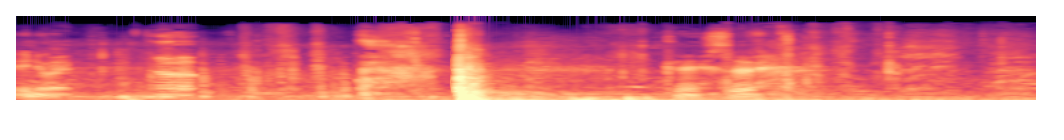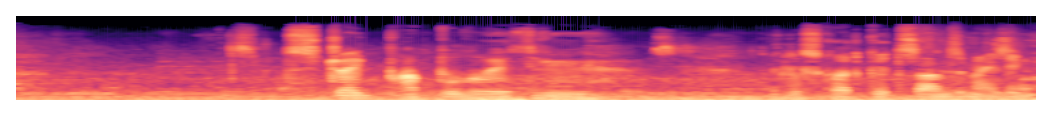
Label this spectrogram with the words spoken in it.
Anyway. Uh, okay so straight popped all the way through. It looks quite good. Sounds amazing.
